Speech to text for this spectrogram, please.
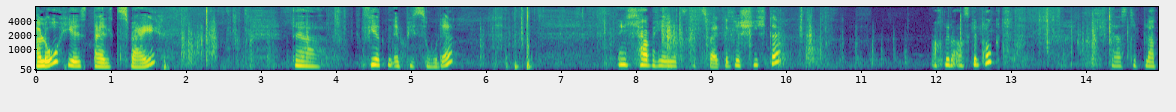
Hallo, hier ist Teil 2 der vierten Episode. Ich habe hier jetzt die zweite Geschichte. auch wieder ausgedruckt. Das erste Blatt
